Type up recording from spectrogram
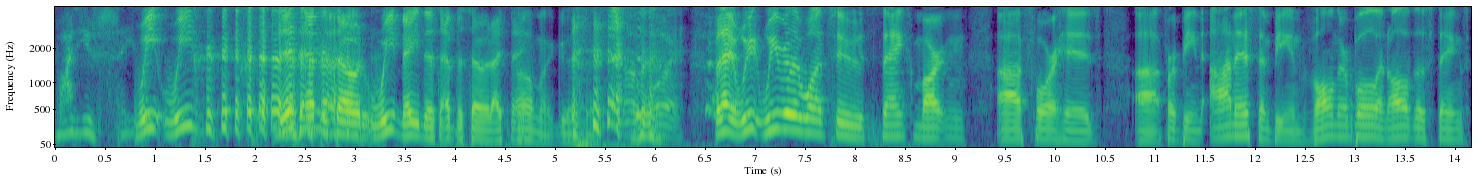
Why do you say that? We we this episode we made this episode. I think. Oh my goodness. oh boy. But hey, we, we really want to thank Martin uh, for his uh, for being honest and being vulnerable and all of those things.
